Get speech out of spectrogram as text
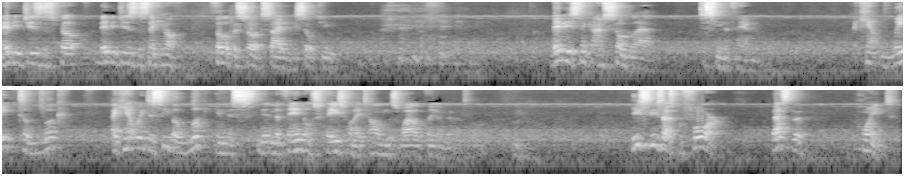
Maybe Jesus felt maybe Jesus is thinking, oh, Philip is so excited, he's so cute. Maybe he's thinking, I'm so glad to see Nathaniel. I can't wait to look. I can't wait to see the look in, this, in Nathaniel's face when I tell him this wild thing I'm going to tell him. Hmm. He sees us before. That's the point.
